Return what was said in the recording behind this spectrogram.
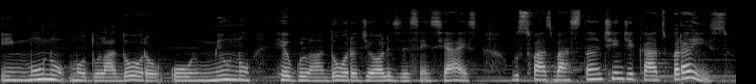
imunomoduladora ou imunorreguladora de óleos essenciais os faz bastante indicados para isso.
